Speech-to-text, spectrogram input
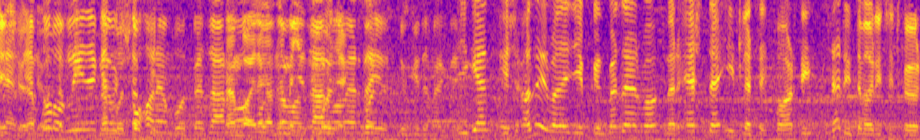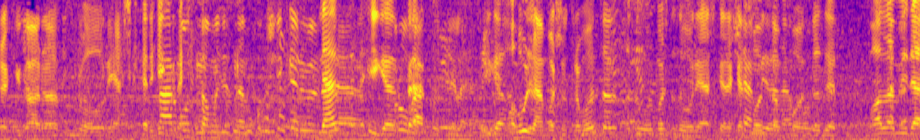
is Nem, jöttél. nem. A dolog lényege, Nem hogy mondtam soha ki. nem volt bezárva, Nem baj, legalább nem megy zárva, mert projekt. bejöttünk ide megnézni. Igen, és azért van egyébként bezárva, mert este itt lesz egy parti. Szerintem a Ricsit fölrökjük arra a óriás kerékre. Már mondtam, hogy ez nem fog sikerülni, Nem, de igen, próbálkozni lehet. Igen, a hullámvasútra mondtad, az most az óriás kereket Semmire mondtam pont, fog. azért valamire De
